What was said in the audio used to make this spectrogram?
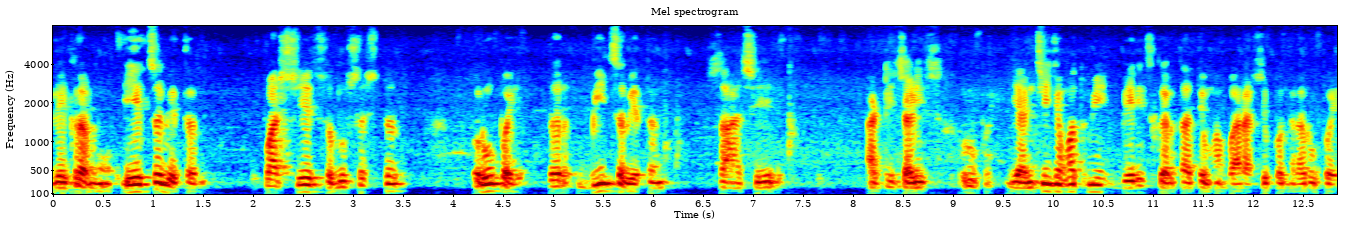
लेकरांनो एचं वेतन पाचशे सदुसष्ट रुपये. तर बीचं वेतन सहाशे अठ्ठेचाळीस रुपये. यांची जेव्हा तुम्ही बेरीज करता तेव्हा बाराशे पंधरा रुपये.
